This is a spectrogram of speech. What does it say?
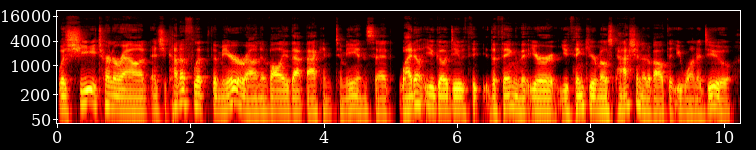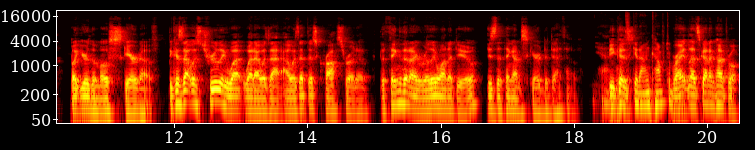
was she turned around and she kind of flipped the mirror around and volleyed that back into me and said, why don't you go do th- the thing that you're, you think you're most passionate about that you want to do, but you're the most scared of? Because that was truly what, what I was at. I was at this crossroad of the thing that I really want to do is the thing I'm scared to death of. Yeah, because get uncomfortable. Right. Let's get uncomfortable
